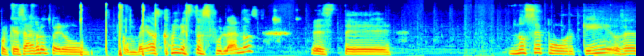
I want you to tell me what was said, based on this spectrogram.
Porque es agro, pero con veas con estos fulanos. Este. No sé por qué, o sea.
